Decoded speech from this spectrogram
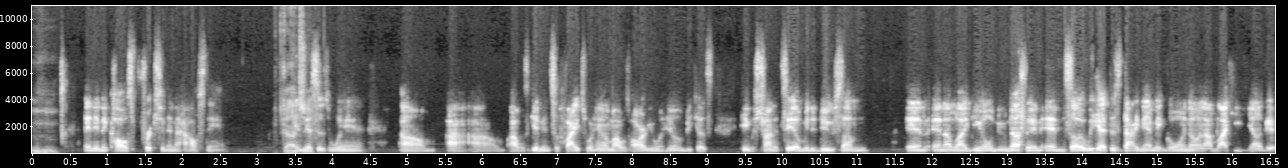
mm-hmm. and then it caused friction in the house. Then, gotcha. and this is when um, I um, I was getting into fights with him. I was arguing with him because he was trying to tell me to do something, and and I'm like, you don't do nothing. And so we had this dynamic going on. I'm like, he's younger.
